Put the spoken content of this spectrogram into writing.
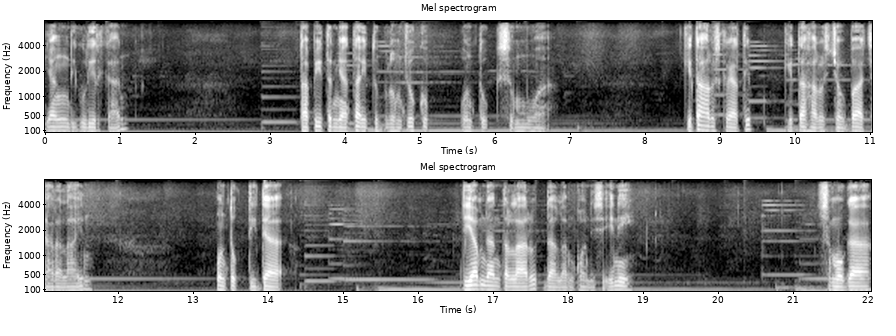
yang digulirkan, tapi ternyata itu belum cukup untuk semua. Kita harus kreatif, kita harus coba cara lain untuk tidak diam dan terlarut dalam kondisi ini. Semoga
